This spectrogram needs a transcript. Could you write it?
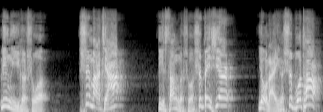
另一个说：“是马甲。”第三个说是背心儿，又来一个是脖套，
